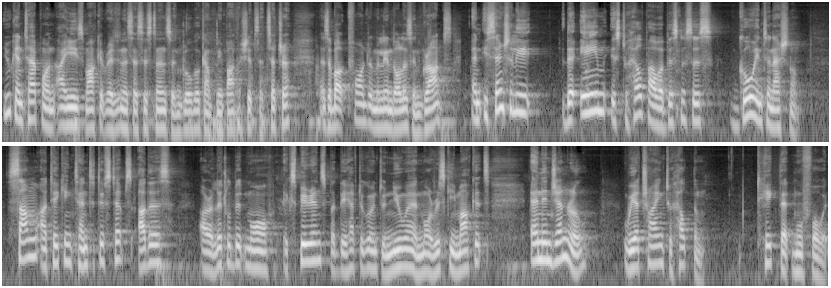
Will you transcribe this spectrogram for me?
you can tap on IE's market readiness assistance and global company partnerships, etc. There's about $400 million in grants. And essentially, the aim is to help our businesses go international. Some are taking tentative steps, others are a little bit more experienced, but they have to go into newer and more risky markets. And in general, we are trying to help them take that move forward.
